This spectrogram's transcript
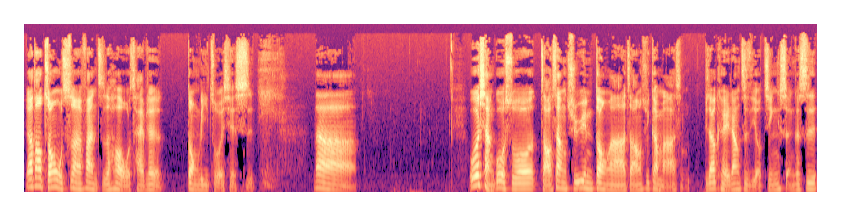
要到中午吃完饭之后，我才比较有动力做一些事。那我有想过说，早上去运动啊，早上去干嘛什么，比较可以让自己有精神。可是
